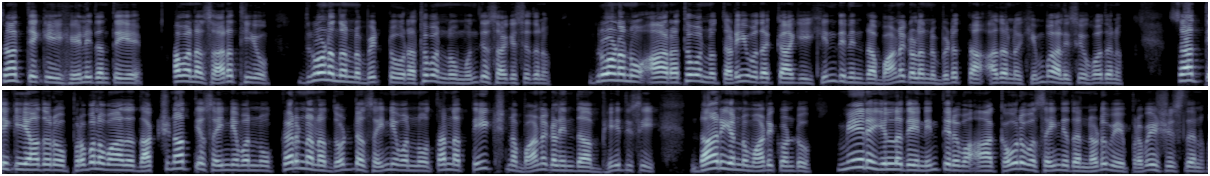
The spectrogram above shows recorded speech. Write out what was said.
ಸಾತ್ಯಕಿ ಹೇಳಿದಂತೆಯೇ ಅವನ ಸಾರಥಿಯು ದ್ರೋಣನನ್ನು ಬಿಟ್ಟು ರಥವನ್ನು ಮುಂದೆ ಸಾಗಿಸಿದನು. ದ್ರೋಣನು ಆ ರಥವನ್ನು ತಡೆಯುವುದಕ್ಕಾಗಿ ಹಿಂದಿನಿಂದ ಬಾಣಗಳನ್ನು ಬಿಡುತ್ತಾ ಅದನ್ನು ಹಿಂಬಾಲಿಸಿ ಹೋದನು. ಸಾತ್ಯಕಿಯಾದರೂ ಪ್ರಬಲವಾದ ದಾಕ್ಷಿಣಾತ್ಯ ಸೈನ್ಯವನ್ನು, ಕರ್ಣನ ದೊಡ್ಡ ಸೈನ್ಯವನ್ನು ತನ್ನ ತೀಕ್ಷ್ಣ ಬಾಣಗಳಿಂದ ಭೇದಿಸಿ ದಾರಿಯನ್ನು ಮಾಡಿಕೊಂಡು ಮೇರೆ ಇಲ್ಲದೆ ನಿಂತಿರುವ ಆ ಕೌರವ ಸೈನ್ಯದ ನಡುವೆ ಪ್ರವೇಶಿಸಿದನು.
